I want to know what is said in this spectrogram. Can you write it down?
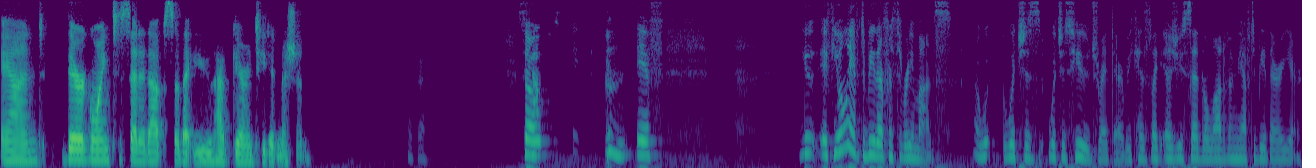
and they're going to set it up so that you have guaranteed admission. So yeah. if you if you only have to be there for 3 months, uh, which is which is huge right there because like as you said a lot of them you have to be there a year.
